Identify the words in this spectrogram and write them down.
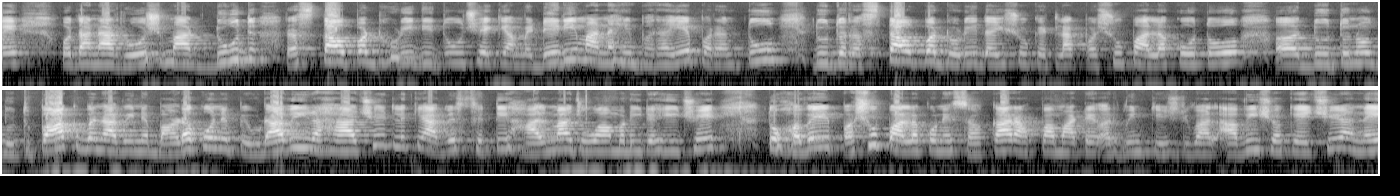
પશુપાલકોએ પોતાના રોષમાં દૂધ રસ્તા ઉપર ઢોળી દીધું છે કે અમે ડેરીમાં નહીં ભરાઈએ, પરંતુ દૂધ રસ્તા ઉપર ઢોળી દઈશું. કેટલાક પશુપાલકો તો દૂધનો દૂધપાક બનાવીને બાળકોને પીવડાવી રહ્યા છે, એટલે કે આવી સ્થિતિ હાલમાં જોવા મળી રહી છે. તો હવે પશુપાલકોને સહકાર આપવા માટે અરવિંદ કેજરીવાલ આવી શકે છે અને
